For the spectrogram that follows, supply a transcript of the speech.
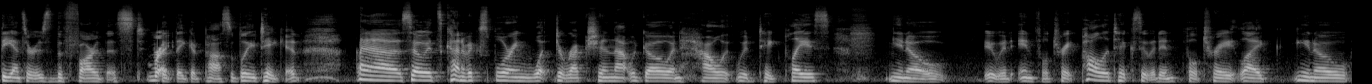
the answer is the farthest Right. that they could possibly take it. Uh, so it's kind of exploring what direction that would go and how it would take place. You know, it would infiltrate politics it would infiltrate like you know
